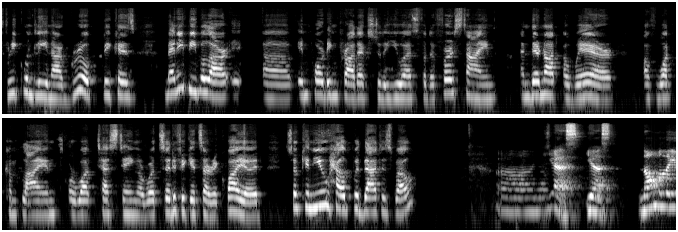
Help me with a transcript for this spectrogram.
frequently in our group because many people are uh, importing products to the US for the first time and they're not aware of what compliance or what testing or what certificates are required. So, can you help with that as well? Uh, yes, yes. Normally,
